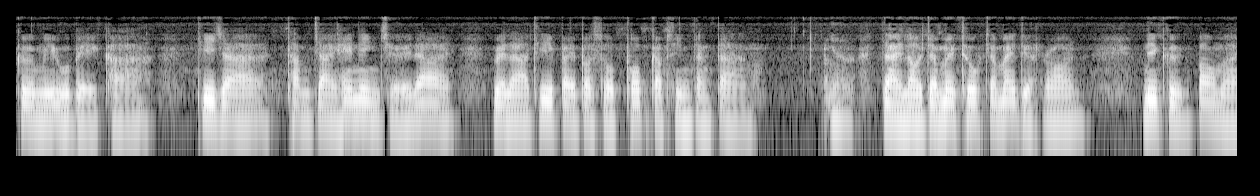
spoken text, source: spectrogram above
คือมีอุเบกขา ที่จะทำใจให้นิ่งเฉยได้ เวลาที่ไปประสบพบกับสิ่งต่างๆ ใจเราจะไม่ทุกข์จะไม่เดือดร้อน นี่คือเป้าหมาย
